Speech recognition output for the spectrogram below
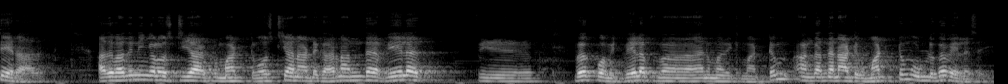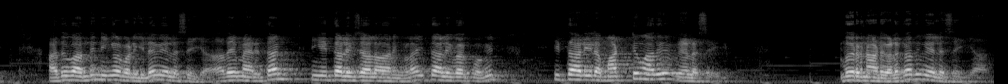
சேராது. அது வந்து நீங்கள் ஒஸ்டியாவுக்கு மட்டும் ஒஸ்டியா நாட்டுக்காரன் அந்த வேலை ஒர்க் பர்மிட் வேலை அனுமதிக்கு மட்டும் அங்கே அந்த நாட்டுக்கு மட்டும் உள்ளுக வேலை செய்யும் அது வந்து நீங்கள் வழியில் வேலை செய்யாது அதே மாதிரி தான் நீங்கள் இத்தாலி விசாவில் வரீங்களா? இத்தாலி ஒர்க் பர்மிட் இத்தாலியில் மட்டும் அது வேலை செய்யும் வேறு நாடுகளுக்கு அது வேலை செய்யாது.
